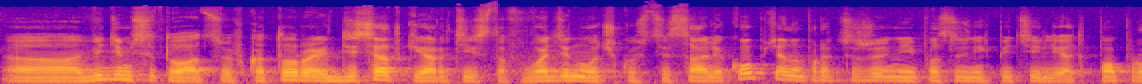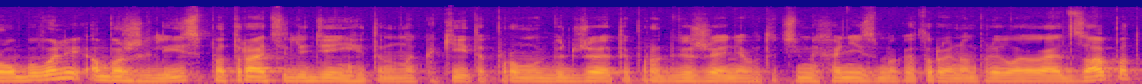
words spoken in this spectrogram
э, видим ситуацию, в которой десятки артистов в одиночку стесали копья на протяжении последних пяти лет, попробовали попробовали, обожились, потратили деньги там, на какие-то промо-бюджеты, продвижения, вот эти механизмы, которые нам предлагает Запад.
